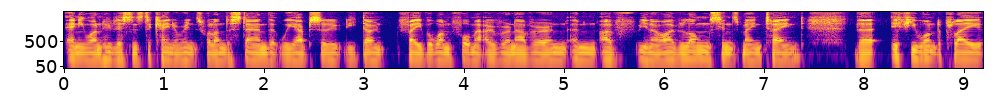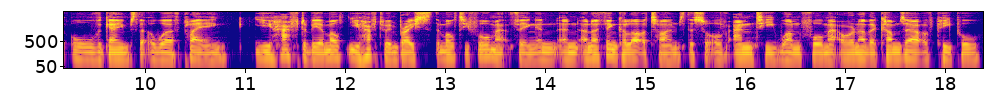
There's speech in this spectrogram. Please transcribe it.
anyone who listens to Cane and Rinse will understand that we absolutely don't favour one format over another, and, and I've you know I've long since maintained that if you want to play all the games that are worth playing, you have to be a multi, you have to embrace the multi-format thing. And, and and I think a lot of times the sort of anti one format or another comes out of people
